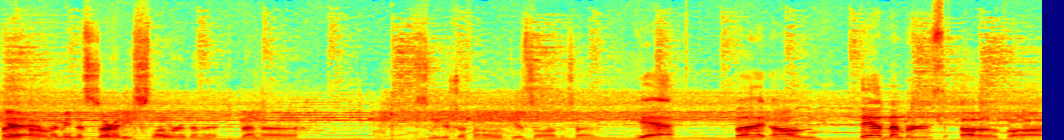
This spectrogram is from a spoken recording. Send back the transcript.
But, yeah, um, I mean this is already slower than it than uh Swedish death metal gets a lot of the time. yeah, but um, they have members of uh,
